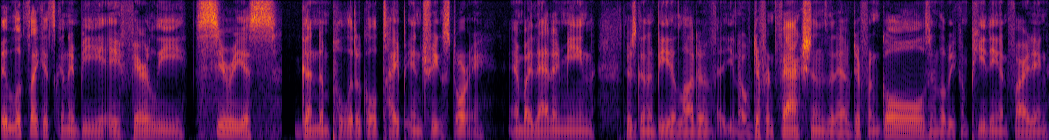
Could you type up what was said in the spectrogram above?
it looks like it's going to be a fairly serious Gundam political type intrigue story. And by that I mean there's going to be a lot of, you know, different factions that have different goals and they'll be competing and fighting.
